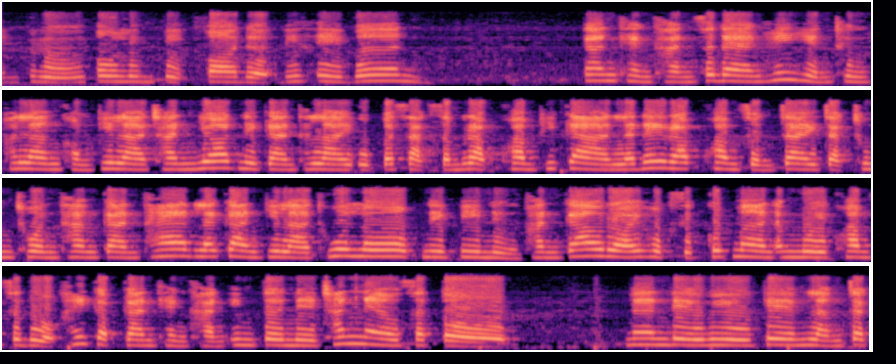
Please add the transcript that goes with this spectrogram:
มหรือ Olympic for the Disabled การแข่งขันแสดงให้เห็นถึงพลังของกีฬาชั้นยอดในการทลายอุปสรรคสำหรับความพิการและได้รับความสนใจจากชุมชนทางการแพทย์และการกีฬาทั่วโลกในปี 1960 กุตมานอำนวยความสะดวกให้กับการแข่งขันอินเตอร์เนชั่นแนลสโตก งานเดวิลเกมหลังจาก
